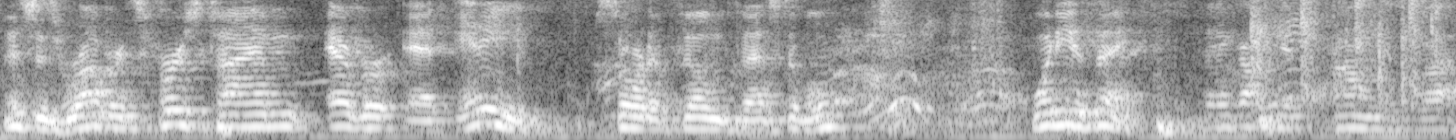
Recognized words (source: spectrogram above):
This is Robert's first time ever at any sort of film festival. What do you think? They got me a pound as well.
